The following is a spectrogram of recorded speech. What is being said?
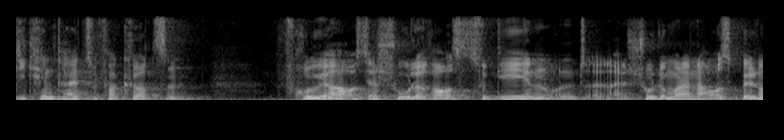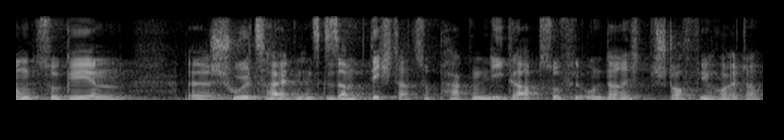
die Kindheit zu verkürzen. Früher aus der Schule rauszugehen und in ein Studium oder eine Ausbildung zu gehen, äh, Schulzeiten insgesamt dichter zu packen. Nie gab es so viel Unterrichtsstoff wie heute.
